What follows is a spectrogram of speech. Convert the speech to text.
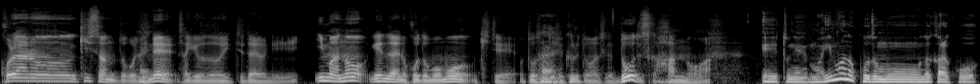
これあの岸さんのところにね、先ほど言ってたように今の現在の子供も来てお父さんとして来ると思いますけど、どうですか反応は？えーとねまあ、今の子供だからこ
